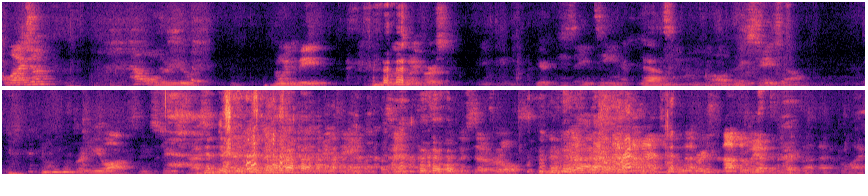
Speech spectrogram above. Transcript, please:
Elijah, how old are you? Going to be? On the 21st? You're, he's 18. Yes. Oh, things change now. Breaking any laws, things change, right? A whole new set of rules. Not that we have to worry about that in life.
